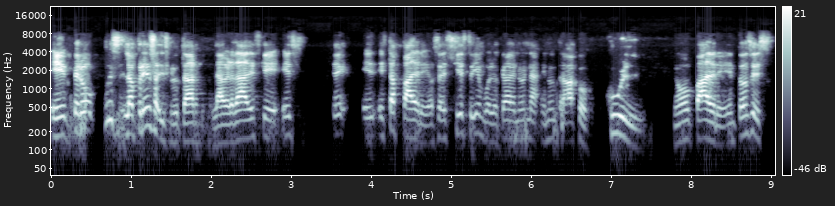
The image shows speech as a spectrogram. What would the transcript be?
Eh, pero pues la prensa disfrutar, la verdad es que es, eh, eh, está padre, o sea, sí estoy involucrado en, una, en un trabajo cool, ¿no? Padre, entonces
